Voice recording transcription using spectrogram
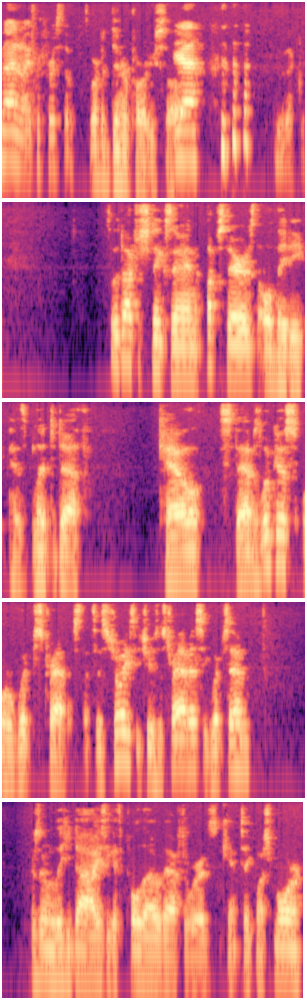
I don't know I prefer so It's more of a dinner party, so. yeah exactly So the doctor sneaks in. Upstairs, the old lady has bled to death. Cal stabs Lucas or whips Travis. That's his choice. He chooses Travis. He whips him. Presumably he dies. He gets pulled out afterwards. Can't take much more.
